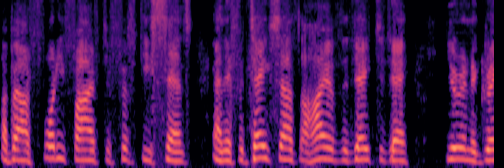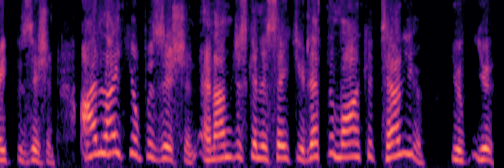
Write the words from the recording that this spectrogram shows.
about 45 to 50 cents. And if it takes out the high of the day today, you're in a great position. I like your position, and I'm just going to say to you, let the market tell you you you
